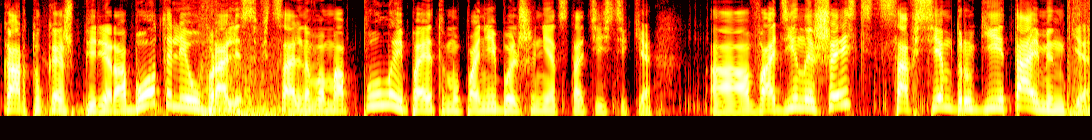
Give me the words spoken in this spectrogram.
карту кэш переработали, убрали с официального маппула, и поэтому по ней больше нет статистики. А, в 1.6 совсем другие тайминги.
